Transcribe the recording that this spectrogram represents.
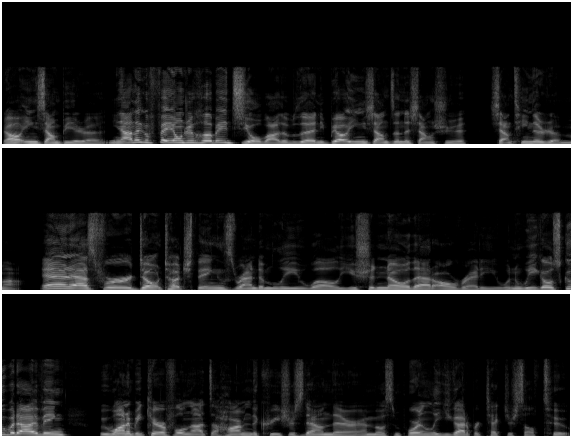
然后影响别人？你拿那个费用去喝杯酒吧，对不对？你不要影响真的想学、想听的人嘛。And as for don't touch things randomly, well, you should know that already. When we go scuba diving, we want to be careful not to harm the creatures down there, and most importantly, you got to protect yourself too.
